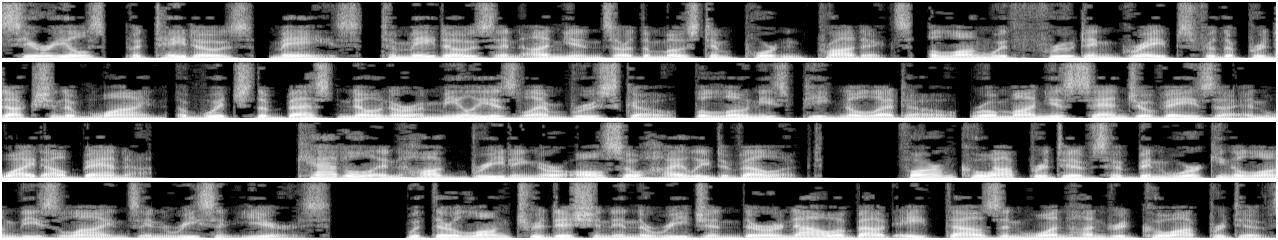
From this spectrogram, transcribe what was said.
Cereals, potatoes, maize, tomatoes and onions are the most important products, along with fruit and grapes for the production of wine of which the best known are Emilia's Lambrusco, Bologna's Pignoletto, Romagna's Sangiovese and White Albana. Cattle and hog breeding are also highly developed. Farm cooperatives have been working along these lines in recent years. With their long tradition in the region there are now about 8,100 cooperatives,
